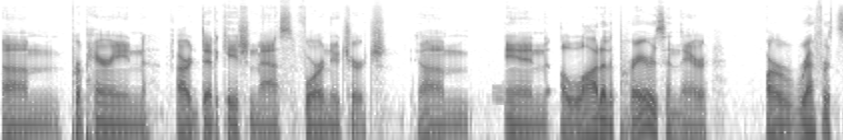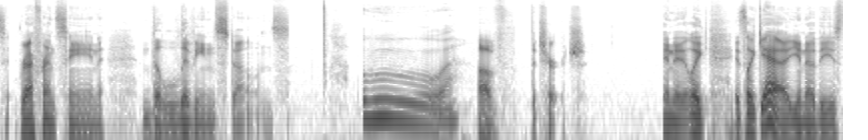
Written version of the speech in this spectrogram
um preparing our dedication mass for our new church. Um and a lot of the prayers in there are reference referencing the living stones Ooh. of the church. And it like it's like yeah, you know these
